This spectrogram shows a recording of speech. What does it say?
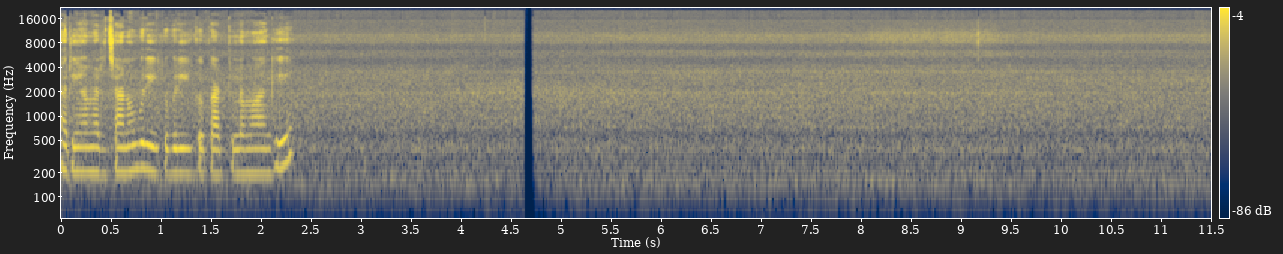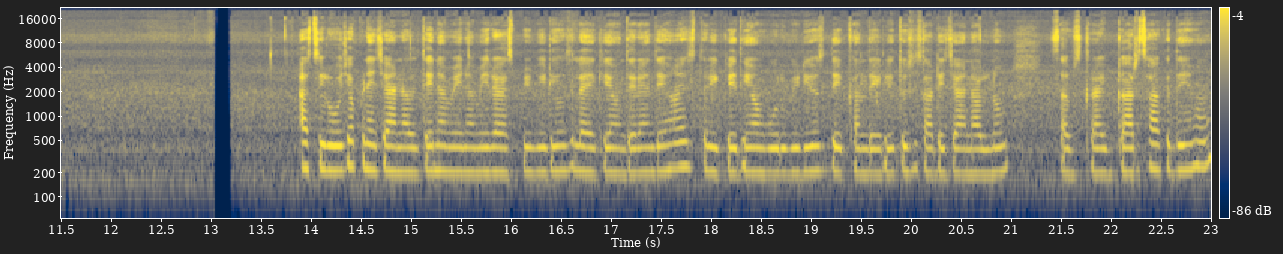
ਹਰੀਆਂ ਮਿਰਚਾਂ ਨੂੰ ਬਰੀਕ ਬਰੀਕ ਕੱਟ ਲਵਾਂਗੇ। ਅਸੀਂ ਰੋਜ਼ ਆਪਣੇ ਚੈਨਲ ਤੇ ਨਵੇਂ-ਨਵੇਂ ਰੈਸਪੀ ਵੀਡੀਓਜ਼ ਲੈ ਕੇ ਆਉਂਦੇ ਰਹਿੰਦੇ ਹਾਂ। ਇਸ ਤਰੀਕੇ ਦੀਆਂ ਹੋਰ ਵੀਡੀਓਜ਼ ਦੇਖਣ ਦੇ ਲਈ ਤੁਸੀਂ ਸਾਡੇ ਚੈਨਲ ਨੂੰ ਸਬਸਕ੍ਰਾਈਬ ਕਰ ਸਕਦੇ ਹੋ।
